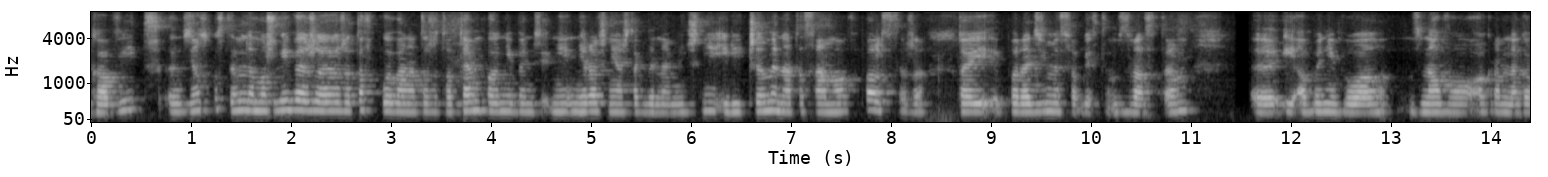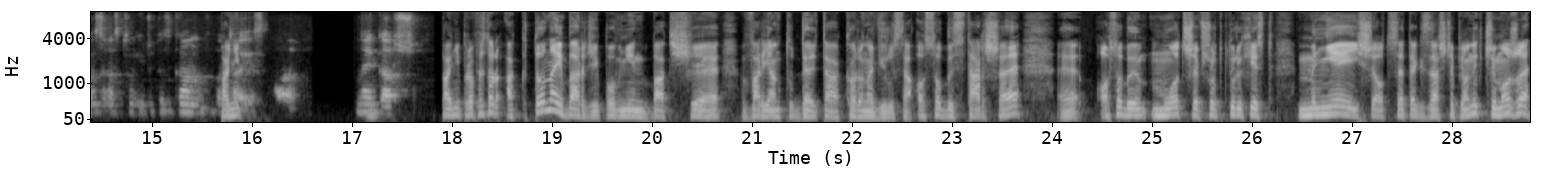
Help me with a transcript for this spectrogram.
COVID. W związku z tym no możliwe, że, że to wpływa na to, że to tempo nie, będzie, nie, nie rośnie aż tak dynamicznie i liczymy na to samo w Polsce, że tutaj poradzimy sobie z tym wzrostem y, i oby nie było znowu ogromnego wzrostu liczby zgonów, bo Pani- to jest to najgorsze. Pani profesor, a kto najbardziej powinien bać się wariantu delta koronawirusa? Osoby starsze, e, osoby młodsze, wśród których jest mniejszy odsetek zaszczepionych, czy może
